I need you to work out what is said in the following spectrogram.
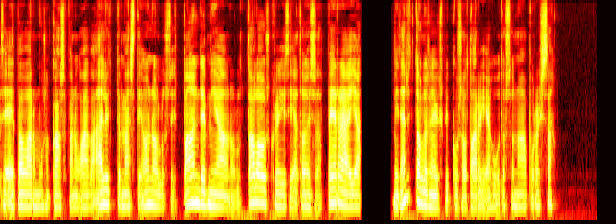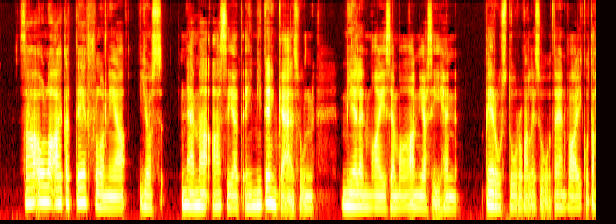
se epävarmuus on kasvanut aivan älyttömästi. On ollut siis pandemia, on ollut talouskriisi ja toisessa perään ja mitä nyt tollainen yksi pikku sotariehu tuossa naapurissa. Saa olla aika teflonia, jos nämä asiat ei mitenkään sun mielen maisemaan ja siihen perusturvallisuuteen vaikuta.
